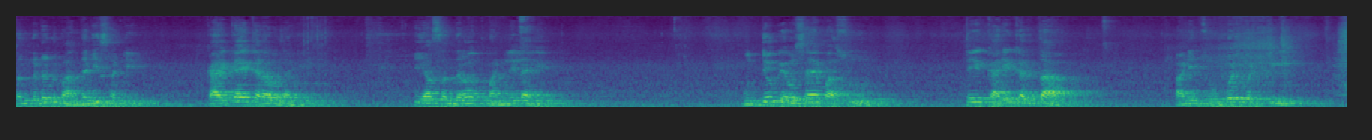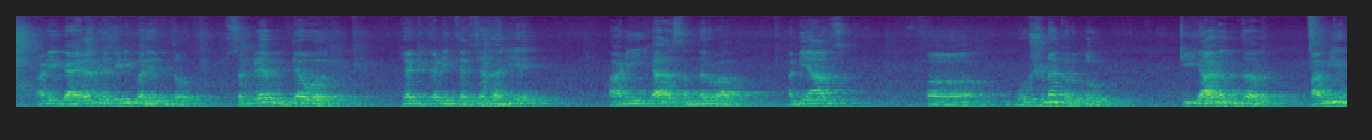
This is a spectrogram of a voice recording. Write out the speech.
संघटन बांधणीसाठी काय काय करावं लागेल या संदर्भात मांडलेलं आहे. उद्योग व्यवसायापासून ते कार्यकर्ता आणि झोपडपट्टी आणि गायरान जमिनीपर्यंत सगळ्या मुद्द्यावर या ठिकाणी चर्चा झाली आहे. आणि ह्या संदर्भात आम्ही आज घोषणा करतो की यानंतर आम्ही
